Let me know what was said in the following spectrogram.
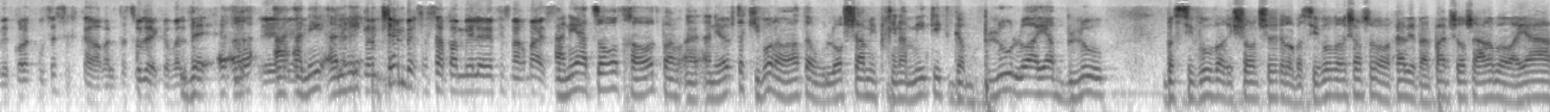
וכל הקבוצה שיחקה, אבל אתה צודק, אבל... ואני... אני... גם צ'מברס עשה פעם 0 מ-14. אני אעצור אותך עוד פעם, אני אוהב את הכיוון, אמרת, הוא לא שם מבחינה מיתית, גם בלו לא היה בלו. בסיבוב הראשון שלו. בסיבוב הראשון שלו במכבי ב-2003-2004 הוא היה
